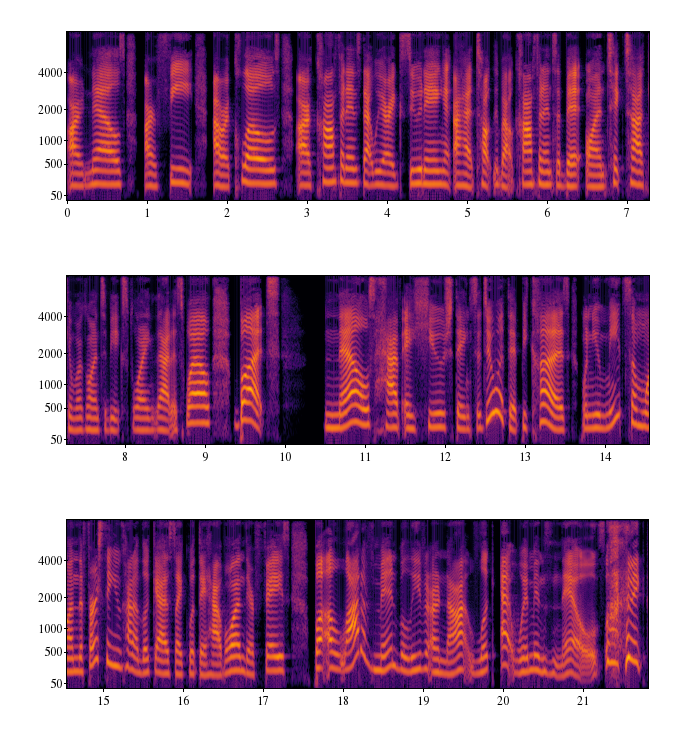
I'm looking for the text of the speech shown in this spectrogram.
our nails, our feet, our clothes, our confidence that we are exuding. I had talked about confidence a bit on TikTok and we're going to be exploring that as well. But nails have a huge thing to do with it because when you meet someone, the first thing you kind of look at is like what they have on their face. But a lot of men, believe it or not, look at women's nails like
